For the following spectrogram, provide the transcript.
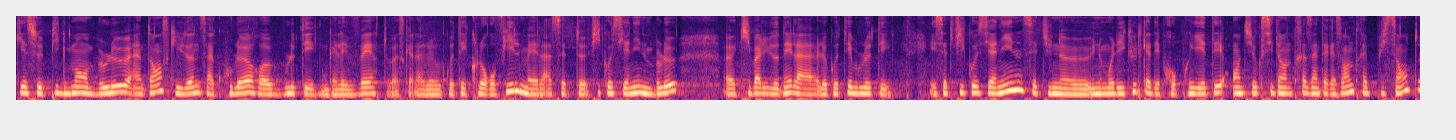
qui est ce pigment bleu intense qui lui donne sa couleur euh, bleutée. Donc elle est verte parce qu'elle a le côté chlorophylle, mais elle a cette phycocyanine bleue euh, qui va lui donner le côté bleuté. Et cette phycocyanine, c'est une, molécule qui a des propriétés antioxydantes très intéressantes, très puissantes,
